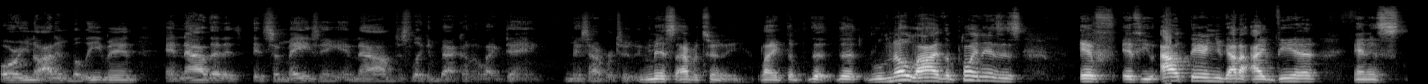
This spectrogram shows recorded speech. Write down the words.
or you know I didn't believe in. And now that it's it's amazing, and now I'm just looking back on it like, dang, missed opportunity. missed opportunity. Like the, the the no lie, the point is is if if you out there and you got an idea and it's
